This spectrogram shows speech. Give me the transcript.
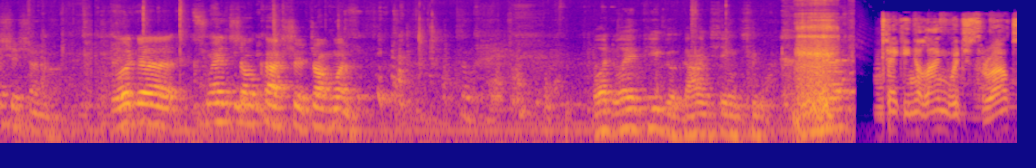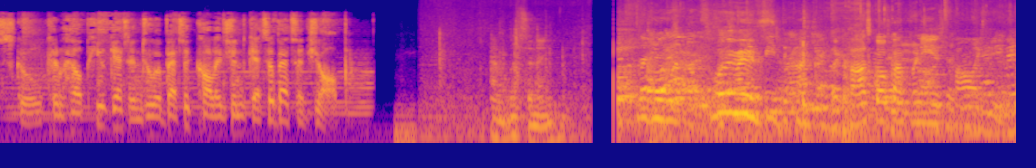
是什么？我的选手卡是中文。我对屁股感兴趣。 Taking a language throughout school can help you get into a better college and get a better job. I'm listening. What is this? The Costco company is calling me.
